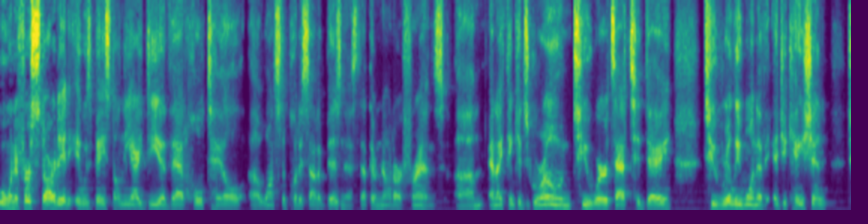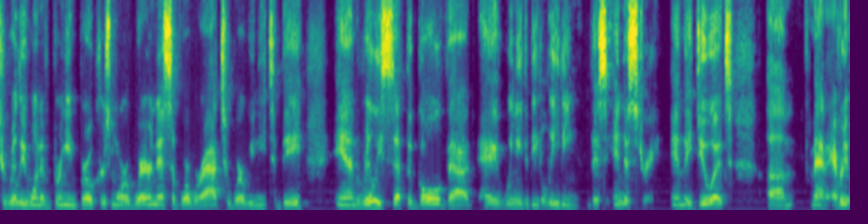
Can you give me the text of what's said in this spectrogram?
Well, when it first started, it was based on the idea that Wholetail uh, wants to put us out of business, that they're not our friends. Um, and I think it's grown to where it's at today, to really one of education, to really one of bringing brokers more awareness of where we're at to where we need to be, and really set the goal that, hey, we need to be leading this industry. And they do it. Um, man, every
